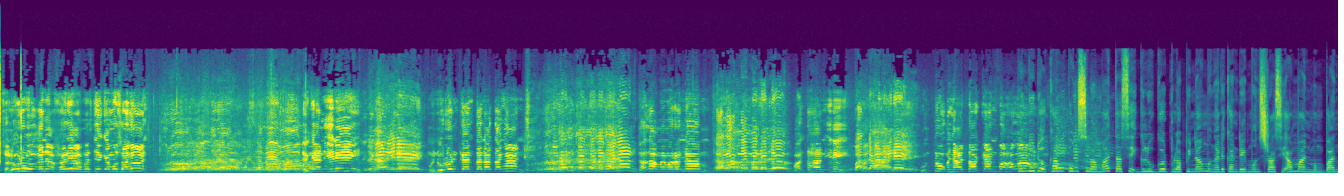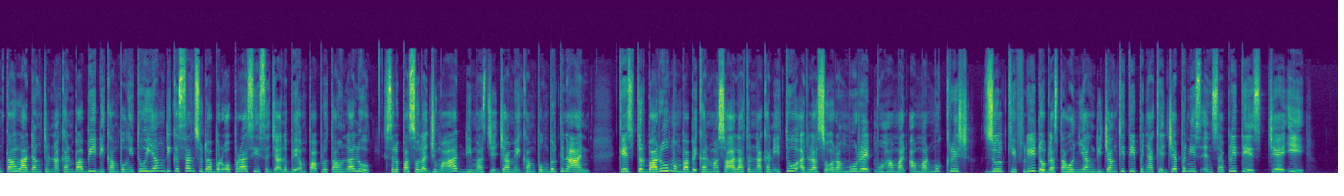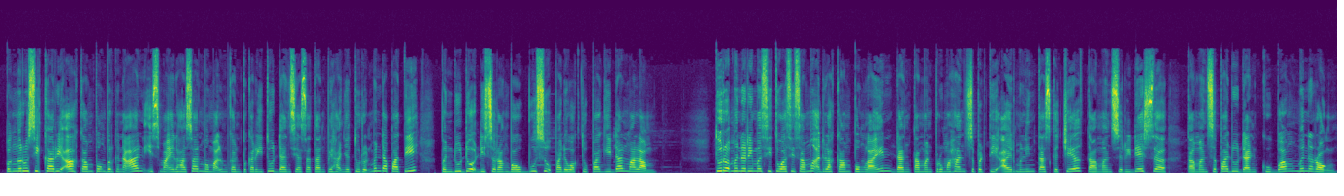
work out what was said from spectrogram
Seluruh anak hariah mesti kamu selamat. Dengan ini, Dengan ini, menurunkan tanda tangan. Turunkan tanda tangan. Dalam memorandum. Dalam memorandum. Bantahan ini. Bantahan ini. Untuk menyatakan bahawa Penduduk Kampung Selamat Tasik Gelugur Pulau Pinang mengadakan demonstrasi aman membantah ladang ternakan babi di kampung itu yang dikesan sudah beroperasi sejak lebih 40 tahun lalu selepas solat Jumaat di Masjid Jamik kampung berkenaan. Kes terbaru membabitkan masalah ternakan itu adalah seorang murid Muhammad Amar Mukrish Zulkifli 12 tahun yang dijangkiti penyakit Japanese Encephalitis JE Pengerusi Kariah kampung berkenaan Ismail Hassan memaklumkan perkara itu dan siasatan pihaknya turut mendapati penduduk diserang bau busuk pada waktu pagi dan malam. Turut menerima situasi sama adalah kampung lain dan taman perumahan seperti Air Melintas Kecil, Taman Seri Desa, Taman Sepadu dan Kubang Menerong.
